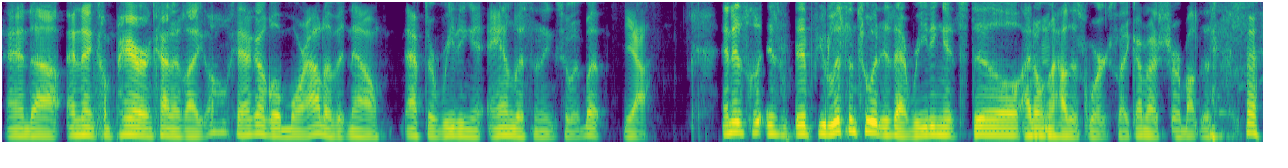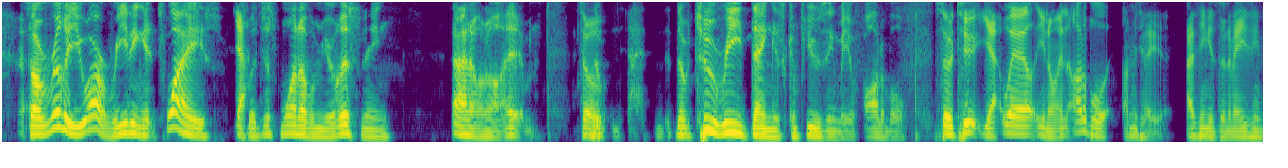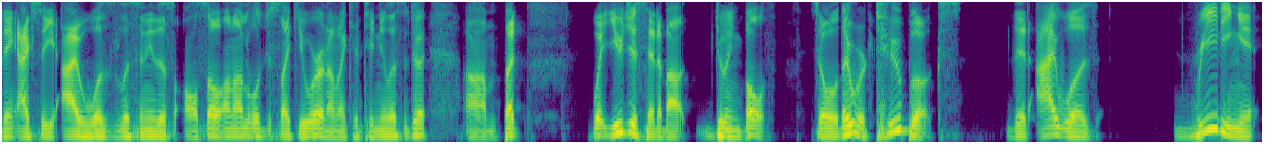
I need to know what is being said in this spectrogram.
and uh and then compare and kind of like, oh, okay, I got a little more out of it now after reading it and listening to it. But Yeah. and is is if you listen to it, is that reading it still? I don't Mhm. know how this works. Like I'm not sure about this. so really, you are reading it twice. Yeah. but just one of them you're listening. I don't know. It, so the two read thing is confusing me with Audible. so too yeah, well, you know, in Audible, let me tell you, I think it's an amazing thing. Actually, I was listening to this also on Audible, just like you were, and I'm going to continue listening to it. Um, but what you just said about doing both. So there were two books that I was reading it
